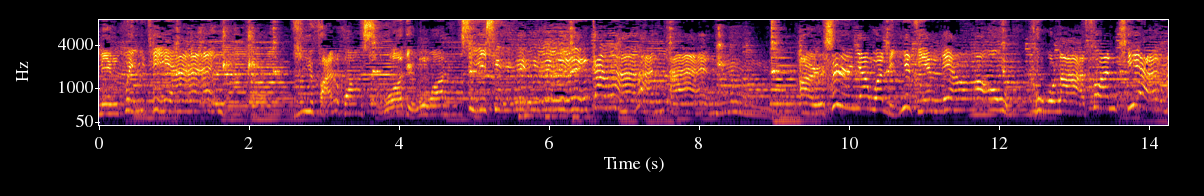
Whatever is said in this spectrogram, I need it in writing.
命归天，一番话说的我唏嘘感叹。二十年我历尽了苦辣酸甜呐。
